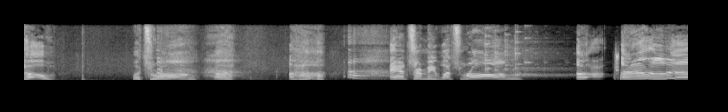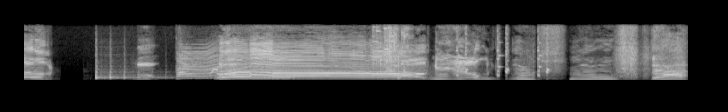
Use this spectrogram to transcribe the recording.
Miho! What's wrong? Uh, uh, answer me, what's wrong? Uh, uh, uh, ah! Ah!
